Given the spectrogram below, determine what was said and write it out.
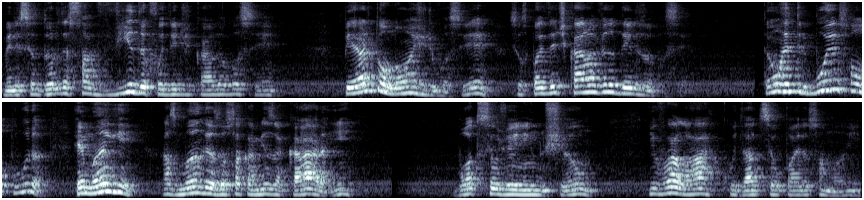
merecedor dessa vida que foi dedicada a você. Perto ou longe de você, seus pais dedicaram a vida deles a você. Então retribua a sua altura. Remangue as mangas da sua camisa cara aí. Bota o seu joelhinho no chão e vá lá cuidar do seu pai e da sua mãe.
